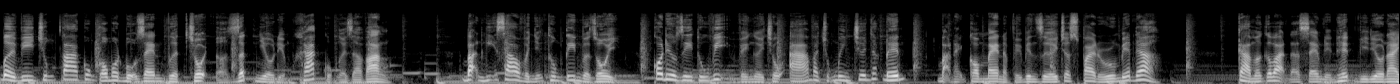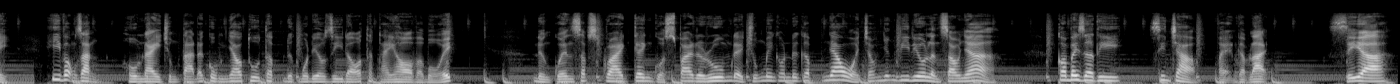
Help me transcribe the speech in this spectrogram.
bởi vì chúng ta cũng có một bộ gen vượt trội ở rất nhiều điểm khác của người da vàng. Bạn nghĩ sao về những thông tin vừa rồi? Có điều gì thú vị về người châu Á mà chúng mình chưa nhắc đến? Bạn hãy comment ở phía bên dưới cho Spider Room biết nhé. Cảm ơn các bạn đã xem đến hết video này. Hy vọng rằng hôm nay chúng ta đã cùng nhau thu thập được một điều gì đó thật hay ho và bổ ích. Đừng quên subscribe kênh của Spider Room để chúng mình còn được gặp nhau ở trong những video lần sau nha. Còn bây giờ thì, xin chào và hẹn gặp lại. See ya!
